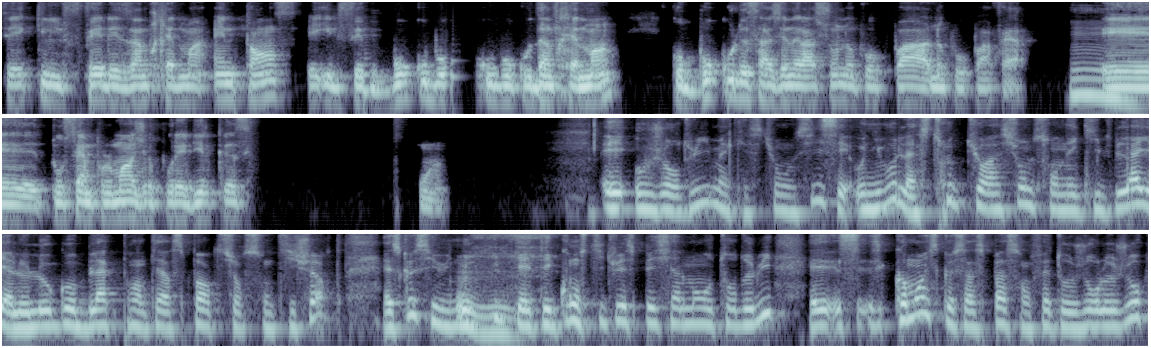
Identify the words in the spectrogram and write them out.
c'est qu'il fait des entraînements intenses et il fait beaucoup, beaucoup, beaucoup d'entraînements que beaucoup de sa génération ne peut pas, ne peut pas faire. Hmm. Et tout simplement, je pourrais dire que c'est. Et aujourd'hui, ma question aussi, c'est au niveau de la structuration de son équipe. Là, il y a le logo Black Panther Sport sur son t-shirt. Est-ce que c'est une équipe qui a été constituée spécialement autour de lui? Comment est-ce que ça se passe en fait au jour le jour?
